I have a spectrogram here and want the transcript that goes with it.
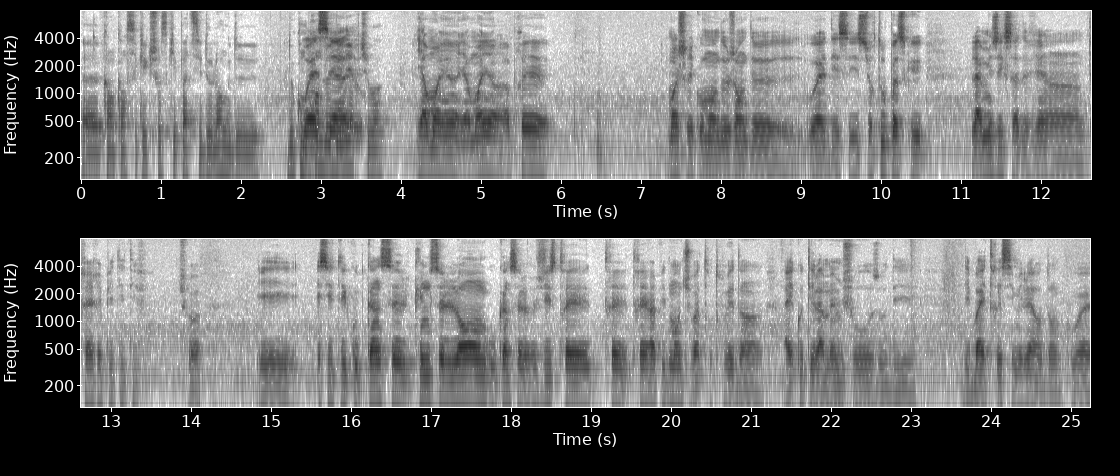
euh, quand, quand c'est quelque chose qui est pas de ces deux langues de de comprendre c'est le un- délire, tu vois. Il y a moyen, il y a moyen. Après, moi je recommande aux gens de, ouais, d'essayer, surtout parce que la musique ça devient très répétitif, tu vois. Et, et si tu écoutes qu'un seul, qu'une seule langue ou qu'un seul registre, très, très, très rapidement tu vas te retrouver dans, à écouter la même chose ou des, des bails très similaires. Donc, ouais,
